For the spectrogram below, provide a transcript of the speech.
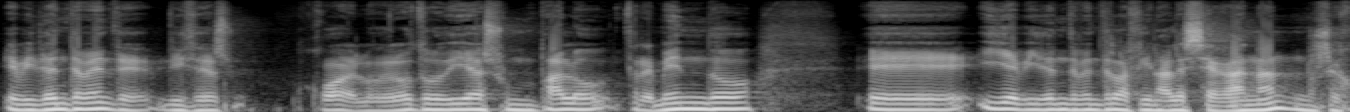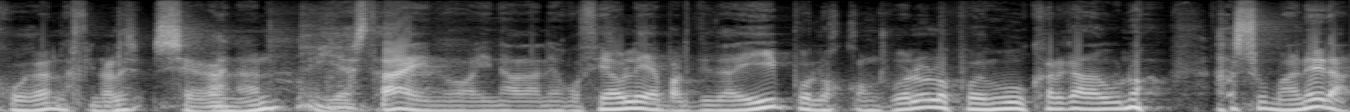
evidentemente dices, joder, lo del otro día es un palo tremendo. Eh, y evidentemente las finales se ganan, no se juegan, las finales se ganan y ya está, y no hay nada negociable y a partir de ahí pues los consuelos los podemos buscar cada uno a su manera.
